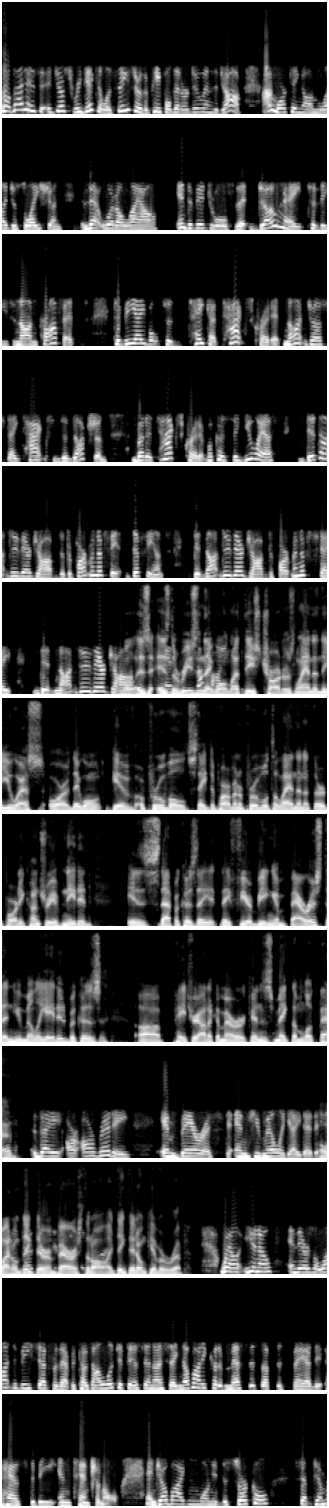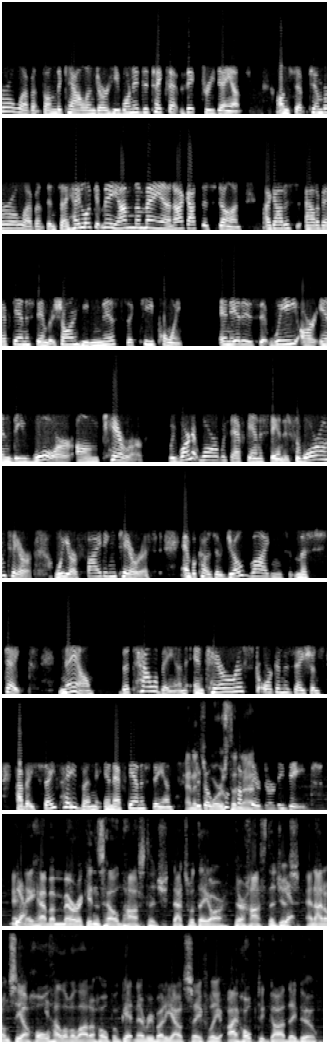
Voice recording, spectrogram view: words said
Well, that is just ridiculous. These are the people that are doing the job. I'm working on legislation that would allow individuals that donate to these nonprofits to be able to take a tax credit, not just a tax deduction, but a tax credit because the U.S. did not do their job. The Department of Defense did not do their job. Department of State did not do their job. Well, is is the reason they won't let these charters land in the U.S. or they won't give approval, State Department approval to land in a third party country if needed? Is that because they they fear being embarrassed and humiliated because uh, patriotic Americans make them look bad? They are already embarrassed and humiliated. Oh, I don't think they're embarrassed at all. I think they don't give a rip. Well, you know, and there's a lot to be said for that because I look at this and I say nobody could have messed this up this bad. It has to be intentional. And Joe Biden wanted to circle September 11th on the calendar. He wanted to take that victory dance on September 11th and say, hey, look at me. I'm the man. I got this done. I got us out of Afghanistan. But Sean, he missed the key point. And it is that we are in the war on terror. We weren't at war with Afghanistan. It's the war on terror. We are fighting terrorists. And because of Joe Biden's mistakes, now the Taliban and terrorist organizations have a safe haven in Afghanistan and it's to go worse cook than up that. their dirty deeds. And they have Americans held hostage. That's what they are. They're hostages. And I don't see a whole hell of a lot of hope of getting everybody out safely. I hope to God they do.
